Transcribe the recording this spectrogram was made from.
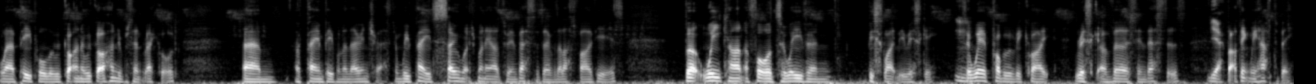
where people we've got and we've got a hundred percent record um, of paying people in their interest, and we've paid so much money out to investors over the last five years, but we can't afford to even be slightly risky. So Mm. we're probably quite risk averse investors, Yeah. but I think we have to be.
